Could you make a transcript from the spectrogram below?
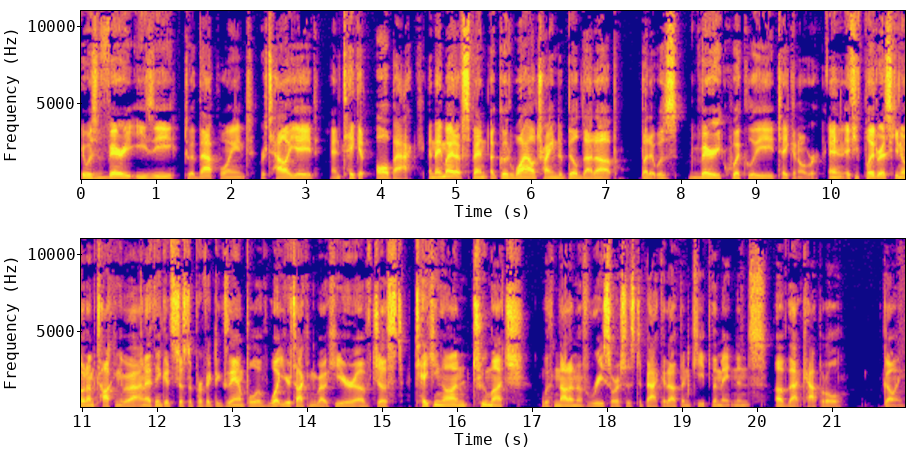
it was very easy to at that point retaliate and take it all back. And they might have spent a good while trying to build that up, but it was very quickly taken over. And if you've played Risk, you know what I'm talking about. And I think it's just a perfect example of what you're talking about here of just taking on too much with not enough resources to back it up and keep the maintenance of that capital going.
